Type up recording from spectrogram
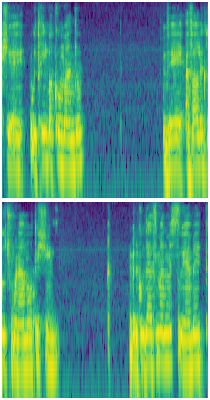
כשהוא התחיל בקומנדו ועבר לגדוד 890, בנקודת זמן מסוימת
